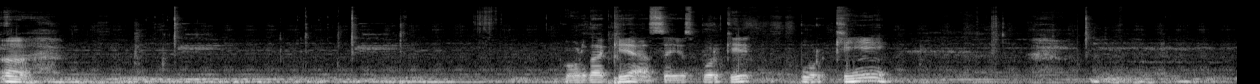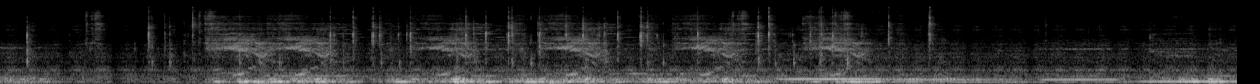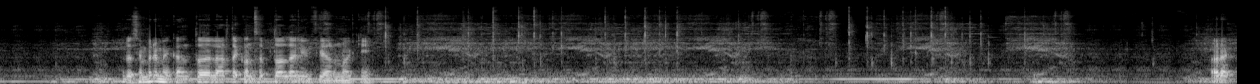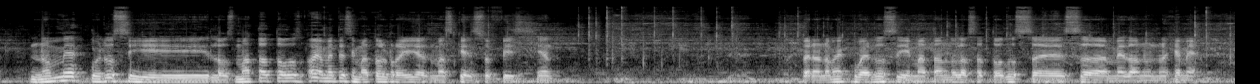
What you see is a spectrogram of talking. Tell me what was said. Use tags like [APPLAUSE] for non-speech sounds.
Ugh. Gorda, ¿qué haces? ¿Por qué? ¿Por qué? Pero siempre me encantó el arte conceptual del infierno aquí. No me acuerdo si los mato a todos. Obviamente si mato al rey es más que suficiente. Pero no me acuerdo si matándolos a todos es, uh, me dan un EGM.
